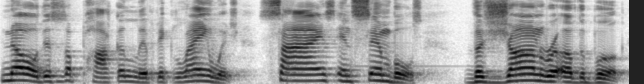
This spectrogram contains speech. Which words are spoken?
No, this is apocalyptic language, signs and symbols, the genre of the book,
